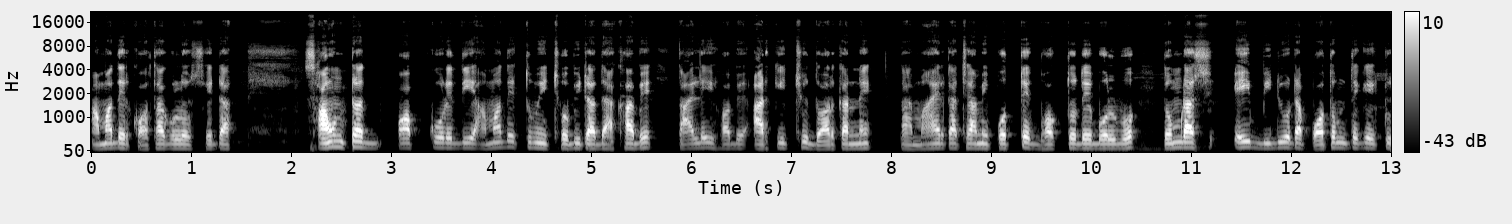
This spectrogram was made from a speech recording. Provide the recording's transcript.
আমাদের কথাগুলো সেটা সাউন্ডটা অফ করে দিয়ে আমাদের তুমি ছবিটা দেখাবে তাহলেই হবে। আর কিচ্ছু দরকার নেই। তাই মায়ের কাছে আমি প্রত্যেক ভক্তদের বলব, তোমরা এই ভিডিওটা প্রথম থেকে একটু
